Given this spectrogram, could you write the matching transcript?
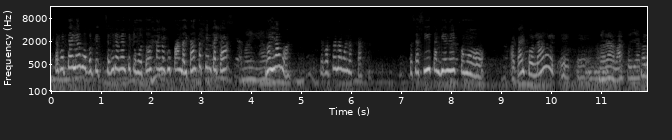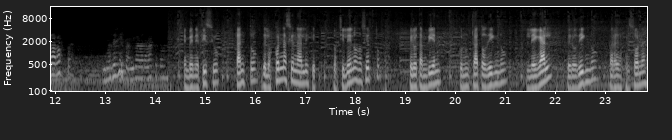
está cortada el agua porque seguramente como todos están ocupando, hay tanta gente acá, no hay agua. Se cortó el agua en las casas. Entonces así también es como acá el poblado eh, eh, no da abasto ya. No da abasto. en beneficio tanto de los connacionales, que los chilenos, ¿no es cierto? Pero también con un trato digno, legal, pero digno para las personas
